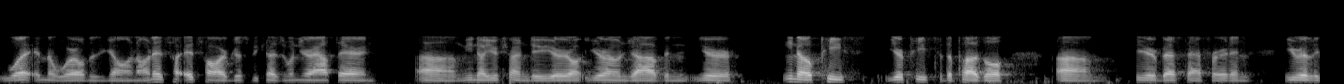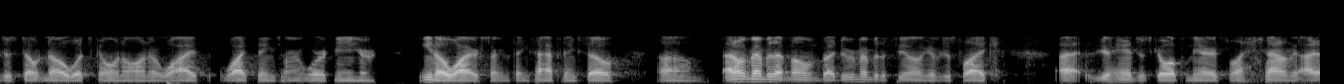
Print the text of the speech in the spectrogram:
what in the world is going on? It's it's hard just because when you're out there and um, you know you're trying to do your your own job and your you know piece your piece to the puzzle, um, your best effort, and you really just don't know what's going on or why why things aren't working or you know why are certain things happening. So um, I don't remember that moment, but I do remember the feeling of just like uh, your hands just go up in the air. It's like I don't, I,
